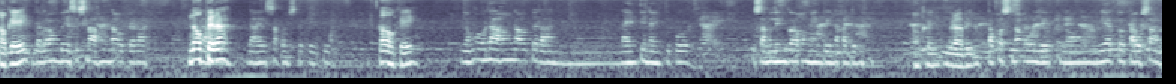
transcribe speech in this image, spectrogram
Okay. Dalawang beses na akong na-opera. Na-opera? Dahil, dahil sa constipated. Oh, okay. Yung una akong na-operan, yung 1994. Isang linggo akong hindi nakadumi. Okay, grabe. Tapos na ulit nung year 2000.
